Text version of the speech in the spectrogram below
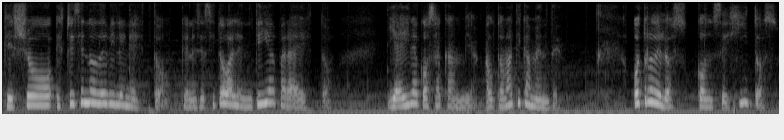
que yo estoy siendo débil en esto, que necesito valentía para esto. Y ahí la cosa cambia automáticamente. Otro de los consejitos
